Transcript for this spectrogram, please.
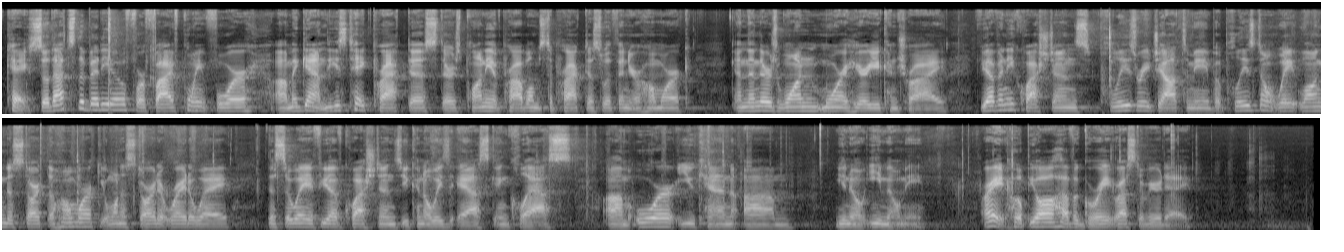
Okay, so that's the video for 5.4. Um, again, these take practice. There's plenty of problems to practice with in your homework. And then there's one more here you can try. If you have any questions, please reach out to me, but please don't wait long to start the homework. You want to start it right away. This way, if you have questions, you can always ask in class, um, or you can, um, you know, email me. All right, hope you all have a great rest of your day.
